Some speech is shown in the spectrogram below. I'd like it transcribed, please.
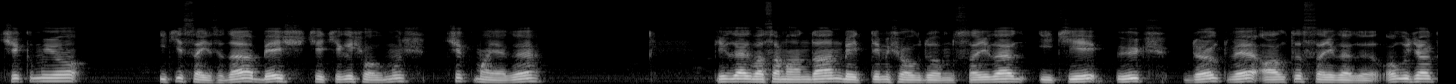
çıkmıyor. 2 sayısı da 5 çekiliş olmuş çıkmayalı. Birler basamağından beklemiş olduğum sayılar 2, 3, 4 ve 6 sayıları olacak.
